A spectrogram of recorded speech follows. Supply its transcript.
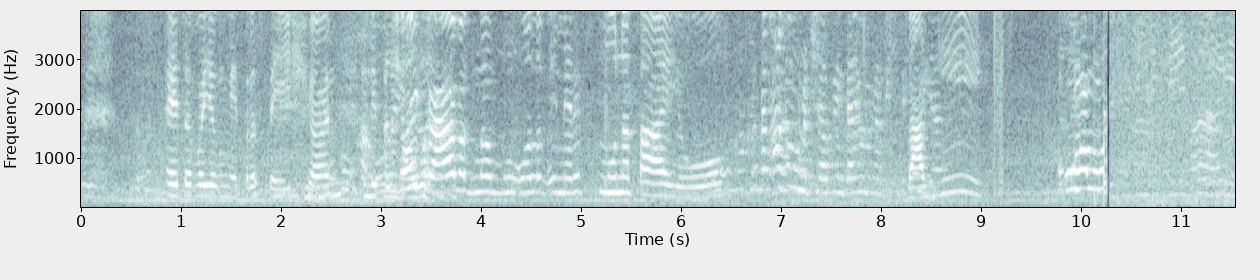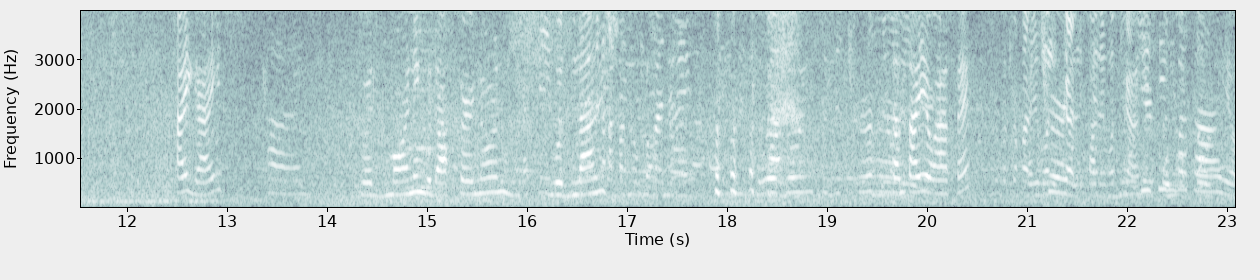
po yung. Ito po yung metro station. Hindi pala Sure ka, mag Wall of Emirates muna tayo. Ang aga mo nag-shopping, dami mo nabitbit Gagi. Ako nga muna. Hi guys. Hi. Good morning, good afternoon, good lunch. We're going to the church. Saan tayo ate? Sisimba tayo.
